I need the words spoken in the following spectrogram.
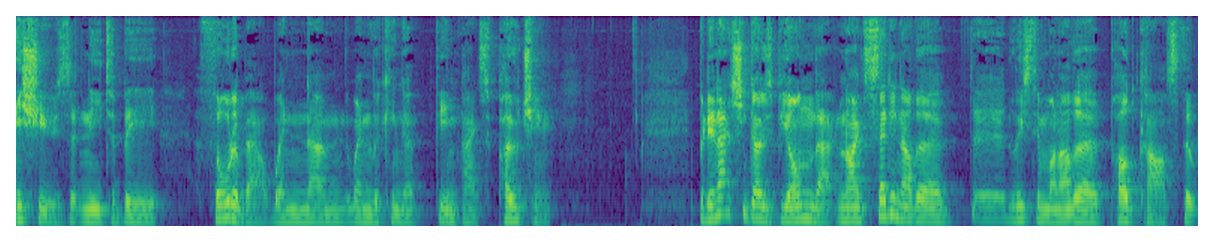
issues that need to be thought about when um, when looking at the impacts of poaching. But it actually goes beyond that, and I've said in other, at least in one other podcast, that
